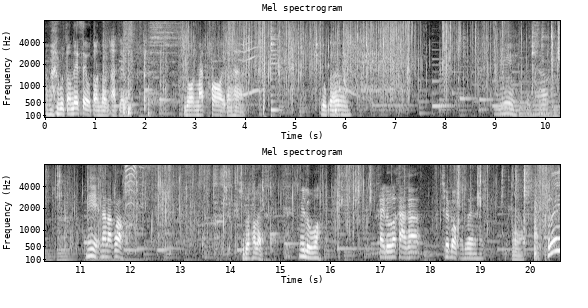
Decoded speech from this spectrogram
ทำไมกูต้องได้เซลล์ตอนโดนอัดเลยวะโดนมัดคออีกต่างหากลูกเอ้ยนี่เสร็จแล้ว นี่น่ารักว่ะ คิดว่าเท่าไหร่ ไม่รู้ว่ะ ใครรู้ราคาก็ช่วยบอกกันด้วยนะครับ อ่าเฮ้ย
